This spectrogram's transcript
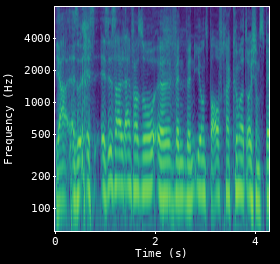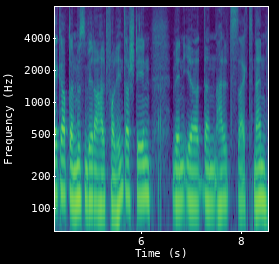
Ja, also es, es ist halt einfach so, äh, wenn, wenn ihr uns beauftragt, kümmert euch ums Backup, dann müssen wir da halt voll hinterstehen. Wenn ihr dann halt sagt, nein,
